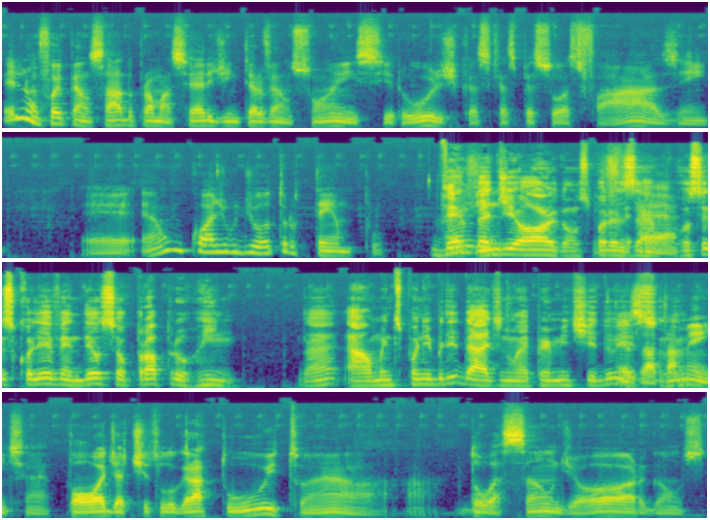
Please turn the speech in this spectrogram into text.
ele não foi pensado para uma série de intervenções cirúrgicas que as pessoas fazem. É, é um código de outro tempo. Venda É, vin- de órgãos, por É. exemplo. Você escolher vender o seu próprio rim, né? Há uma indisponibilidade, não é permitido isso. né? Exatamente. né? Pode a título gratuito, né? a, a doação de órgãos,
